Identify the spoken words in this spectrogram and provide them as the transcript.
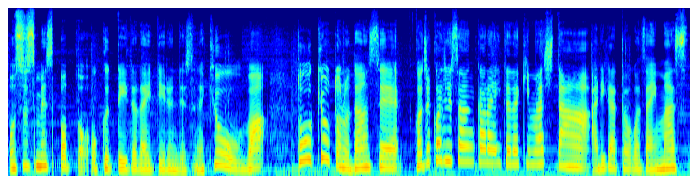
おすすめスポットを送っていただいているんですが今日は東京都の男性こじこじさんからいただきました。ありがとうございます。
